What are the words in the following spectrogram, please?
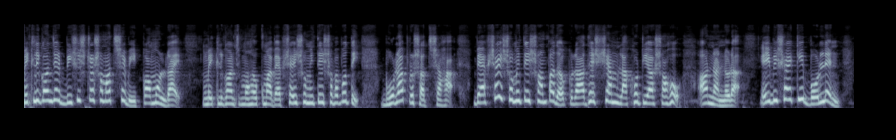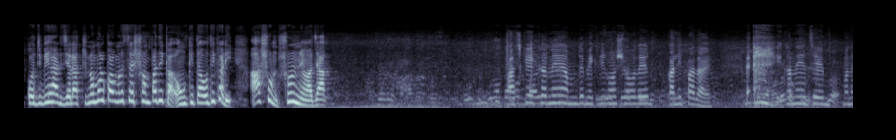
মেখলিগঞ্জের বিশিষ্ট সমাজসেবী কমল রায়, মেখলিগঞ্জ মহকুমা ব্যবসায়ী সমিতির সভাপতি ভোলা প্রসাদ সাহা। ব্যবসায়ী সমিতির সম্পাদক রাধেশ্যাম লাখটিয়া সহ অন্যান্যরা। এই বিষয়ে কি বললেন কোচবিহার জেলা তৃণমূল কংগ্রেসের সম্পাদিকা অঙ্কিতা অধিকারী? আসুন, শুনে নেওয়া যাক। আজকে এখানে আমাদের মেকলিগঞ্জ শহরের কালীপাড়ায়, এখানে যে মানে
